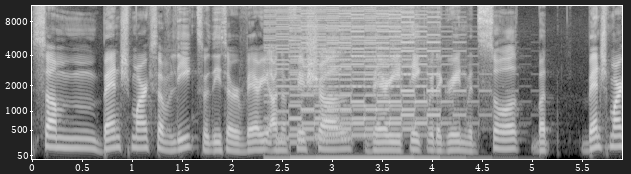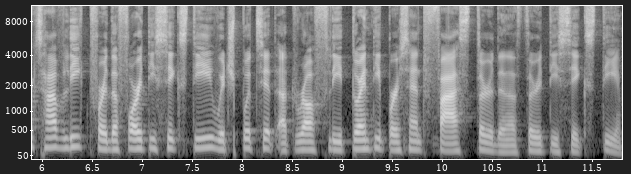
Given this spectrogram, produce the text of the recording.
some benchmarks have leaked. So these are very unofficial, very take with a grain with salt. But benchmarks have leaked for the 4060, which puts it at roughly 20% faster than a 3060.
